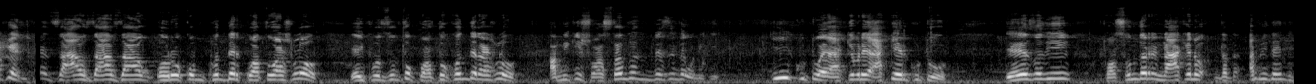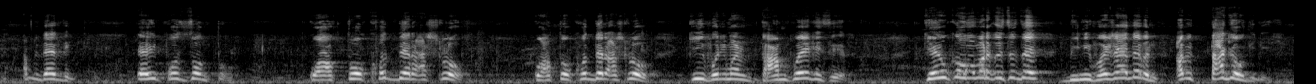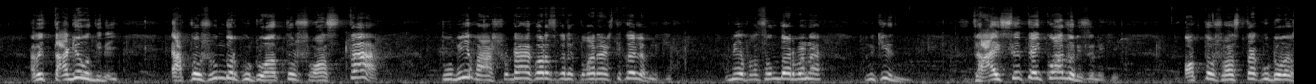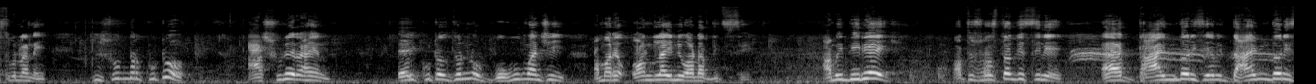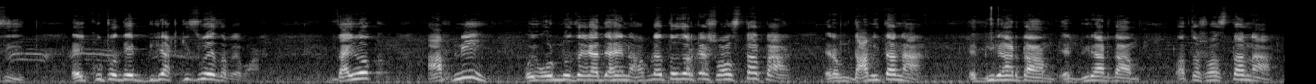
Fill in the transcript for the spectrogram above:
যাও যাও যাও ওরকম খদ্দের কত আসলো? এই পর্যন্ত কত খদ্দের আসলো? আমি কি সস্তা বেঁচে দেবো নাকি? কি কুটো একেবারে একের কুটো। এ যদি পছন্দের না কেন দাদা, আপনি দেন দিন, আপনি দেন দিন। এই পর্যন্ত কত খদ্দের আসলো, কত খদ্দের আসলো, কি পরিমাণ দাম হয়ে গেছে? কেউ কেউ আমার কইছে যে, বিনি পয়সায় দেবেন, আমি তাকেও দিনি, আমি তাকেও দিনি। এত সুন্দর কুটু, এত সস্তা, তুমি পাঁচশো টাকা খরচ করে তোমার আসতে কইলাম নাকি? তুমি পছন্দ করবে না, তুমি কি যাইছে তাই কোয়া ধরিছো নাকি? অত সস্তা কুটো ব্যস্ত না নেই। কি সুন্দর কুটো? আর শুনে রাখেন, এই কুটোর জন্য বহু মানুষই আমার অনলাইনে অর্ডার দিচ্ছে আমি দিনেই অত সস্তা দিচ্ছি নে দাইন ধরেছি, আমি দাইন ধরেছি। এই কুটো দিয়ে বিরাট কিছু হয়ে যাবে আমার। যাই হোক, আপনি ওই অন্য জায়গায় দেখেন, আপনার তো দরকার সস্তাটা এরকম দামিতা না। এর বিরাট দাম এর বিরাট দাম, অত সস্তা না।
